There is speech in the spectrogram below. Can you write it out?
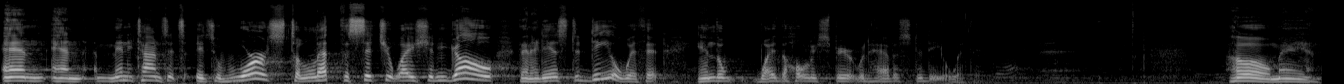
And, and many times it's, it's worse to let the situation go than it is to deal with it in the way the Holy Spirit would have us to deal with it. Oh, man.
